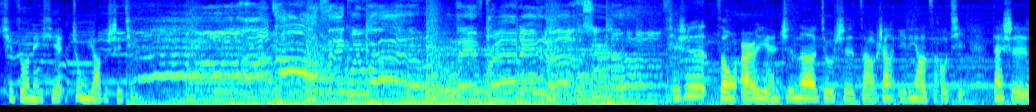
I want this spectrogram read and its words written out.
去做那些重要的事情。其实总而言之呢，就是早上一定要早起。但是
